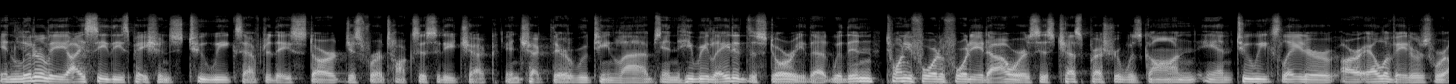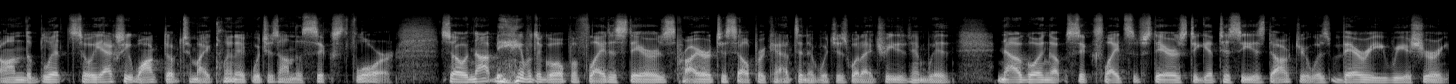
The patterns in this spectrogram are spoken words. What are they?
And literally, I see these patients two weeks after they start just for a toxicity check and check their routine labs. And he related the story that within 24 to 48 hours, his chest pressure was gone. And two weeks later, our elevators were on the blitz. So he actually walked up to my clinic, which is on the sixth floor. So not being able to go up a flight of stairs prior to selpercatinib, which is what I treated him with, now going up six flights of stairs to get to see his doctor was very reassuring.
